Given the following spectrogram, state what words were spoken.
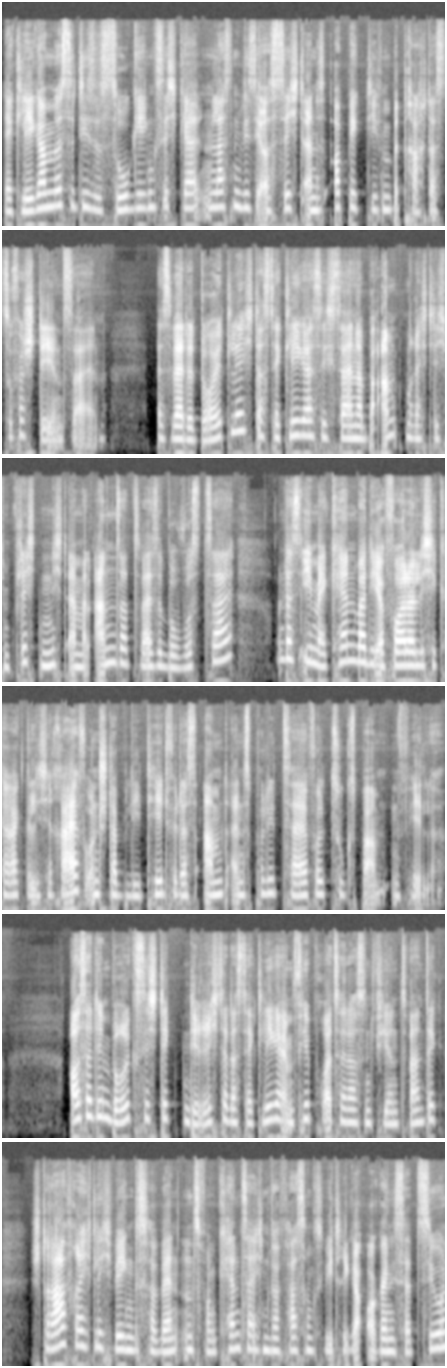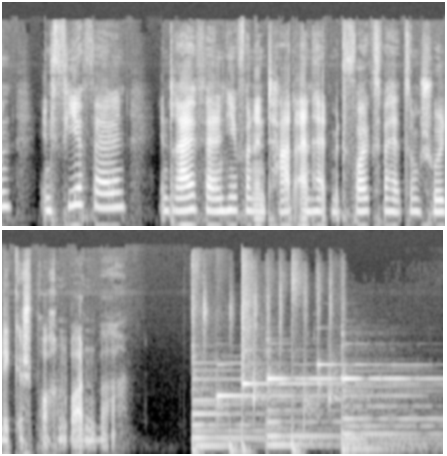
Der Kläger müsse dieses so gegen sich gelten lassen, wie sie aus Sicht eines objektiven Betrachters zu verstehen seien. Es werde deutlich, dass der Kläger sich seiner beamtenrechtlichen Pflichten nicht einmal ansatzweise bewusst sei und dass ihm erkennbar die erforderliche charakterliche Reife und Stabilität für das Amt eines Polizeivollzugsbeamten fehle. Außerdem berücksichtigten die Richter, dass der Kläger im Februar 2024 strafrechtlich wegen des Verwendens von Kennzeichen verfassungswidriger Organisation in vier Fällen, in drei Fällen hiervon in Tateinheit mit Volksverhetzung schuldig gesprochen worden war.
